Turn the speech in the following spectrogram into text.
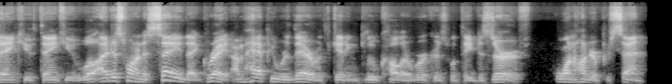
Thank you, thank you. Well, I just wanted to say that great. I'm happy we're there with getting blue collar workers what they deserve. 100%.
